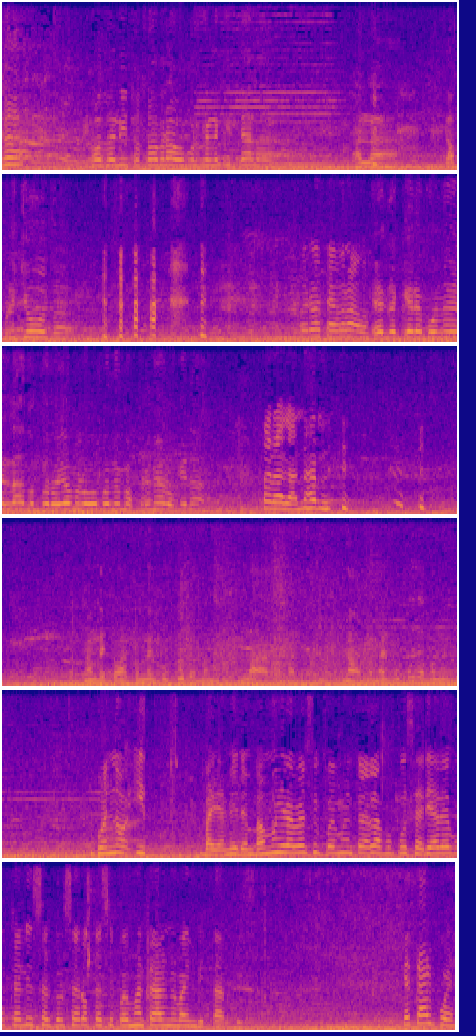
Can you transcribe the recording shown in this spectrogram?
Ah, Joselito está bravo porque le quité a la, a la caprichosa. Pero está bravo. Él se quiere poner helado, pero yo me lo voy a poner más primero que nada. Para ganarle. No, hombre, te vas a comer pupusa. No, a comer, no, a comer pupusa, man. Bueno, y vaya, miren, vamos a ir a ver si podemos entrar a la pupusería de Bukele y el dulcero, que si podemos entrar me va a invitar. dice. ¿Qué tal, pues?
